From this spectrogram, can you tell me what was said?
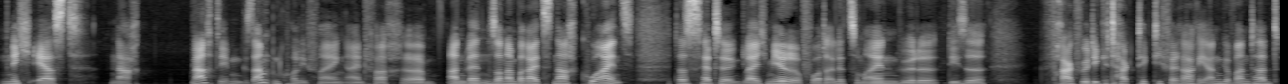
nicht erst nach, nach dem gesamten Qualifying einfach äh, anwenden, sondern bereits nach Q1. Das hätte gleich mehrere Vorteile. Zum einen würde diese fragwürdige Taktik, die Ferrari angewandt hat,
